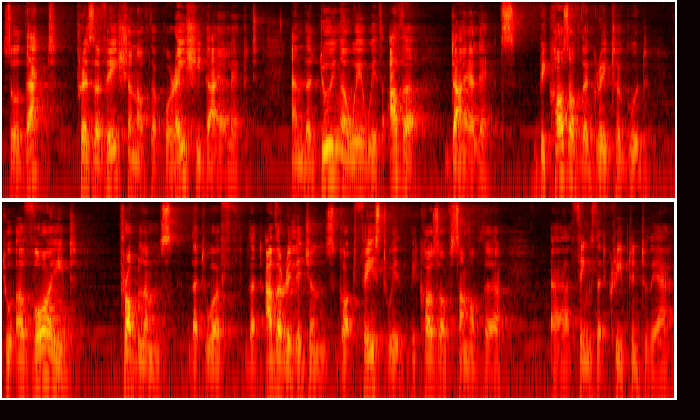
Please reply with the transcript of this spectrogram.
So that preservation of the Qurayshi dialect and the doing away with other dialects because of the greater good to avoid problems that were that other religions got faced with because of some of the uh, things that creeped into their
